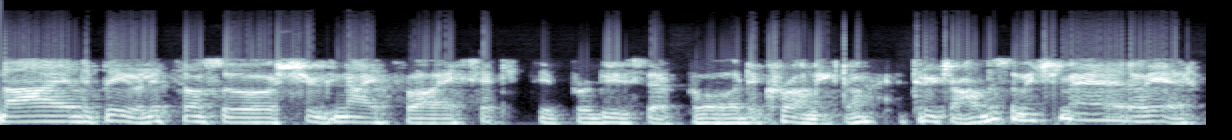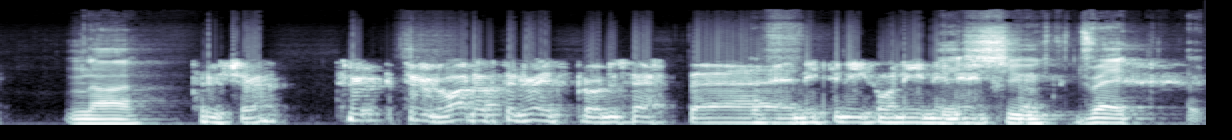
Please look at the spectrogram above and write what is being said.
nei, det blir jo litt sånn som Shug Knight var executive producer på The Chronic. da. Jeg tror ikke han hadde så mye med det å gjøre. Nei, Tror ikke det. Tror, tror det var Dr. Drake produserte eh, 99,999. det er sjukt. Drake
